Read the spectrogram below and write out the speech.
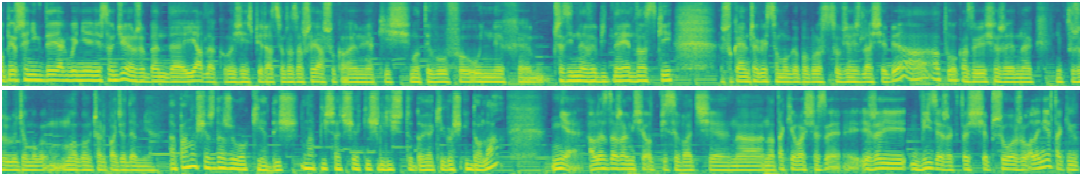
po pierwsze nigdy jakby nie, nie sądziłem, że będę ja dla kogoś inspiracją, to zawsze ja szukałem jakichś motywów u innych, e, przez inne wybitne jednostki. Szukałem czegoś, co mogę po prostu wziąć dla siebie, a, a tu okazuje się, że jednak niektórzy ludzie mogą, mogą czerpać ode mnie. A panu się zdarzyło kiedyś napisać jakiś list do jakiegoś idola? Nie, ale zdarza mi się odpisywać się na, na takie właśnie. Jeżeli widzę, że ktoś się przyłożył, ale nie w takim,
